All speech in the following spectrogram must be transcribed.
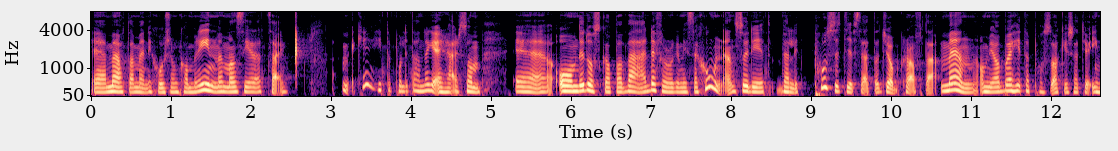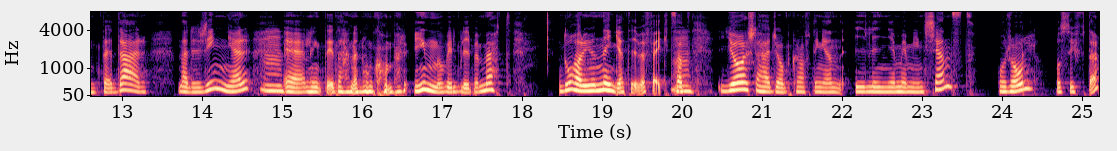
eh, möta människor som kommer in, men man ser att så här, jag kan ju hitta på lite andra grejer här som, eh, och om det då skapar värde för organisationen så är det ett väldigt positivt sätt att jobbcrafta. Men om jag börjar hitta på saker så att jag inte är där när det ringer, mm. eh, eller inte är där när någon kommer in och vill bli bemött, då har det ju en negativ effekt. Så mm. att görs det här jobbcraftingen i linje med min tjänst och roll och syfte,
